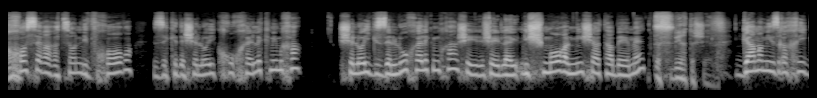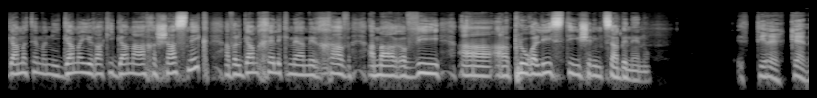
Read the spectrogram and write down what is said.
חוסר הרצון לבחור זה כדי שלא ייקחו חלק ממך? שלא יגזלו חלק ממך, לשמור על מי שאתה באמת? תסביר את השאלה. גם המזרחי, גם התימני, גם העיראקי, גם האח הש"סניק, אבל גם חלק מהמרחב המערבי, הפלורליסטי שנמצא בינינו. תראה, כן,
